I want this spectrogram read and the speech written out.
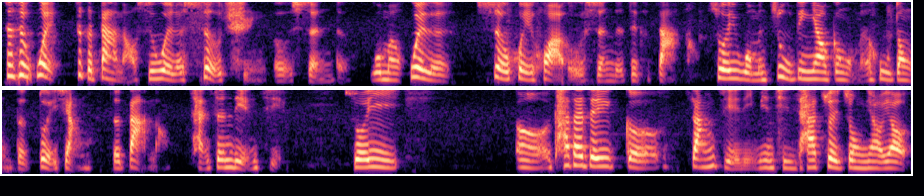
这是为这个大脑是为了社群而生的，我们为了社会化而生的这个大脑，所以我们注定要跟我们互动的对象的大脑产生连接。所以，呃，它在这一个。章节里面，其实它最重要要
